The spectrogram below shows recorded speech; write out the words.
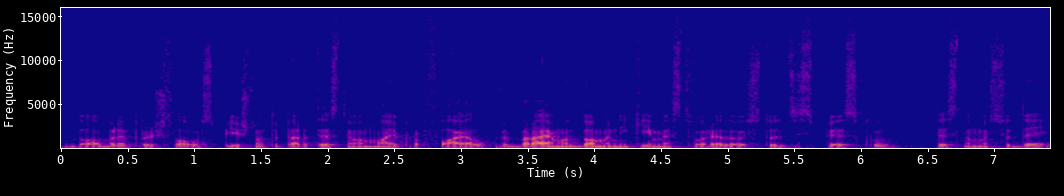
Добре, пройшло успішно. Тепер тиснемо My Profile. Вибираємо домен, який ми створили ось тут зі списку. Тиснемо сюди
